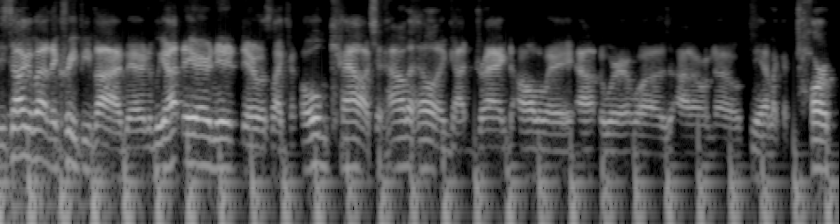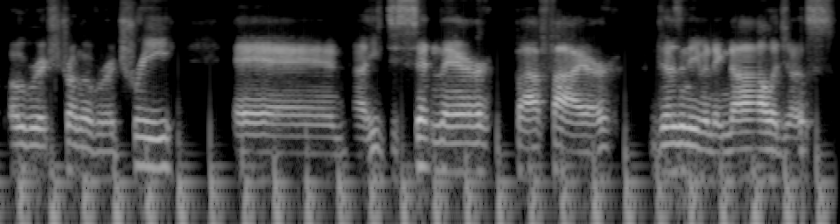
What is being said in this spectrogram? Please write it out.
He's talking about the creepy vibe, man. We got there, and it, there was like an old couch, and how the hell it got dragged all the way out to where it was, I don't know. He had like a tarp over it, strung over a tree and uh, he's just sitting there by a fire, doesn't even acknowledge us.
